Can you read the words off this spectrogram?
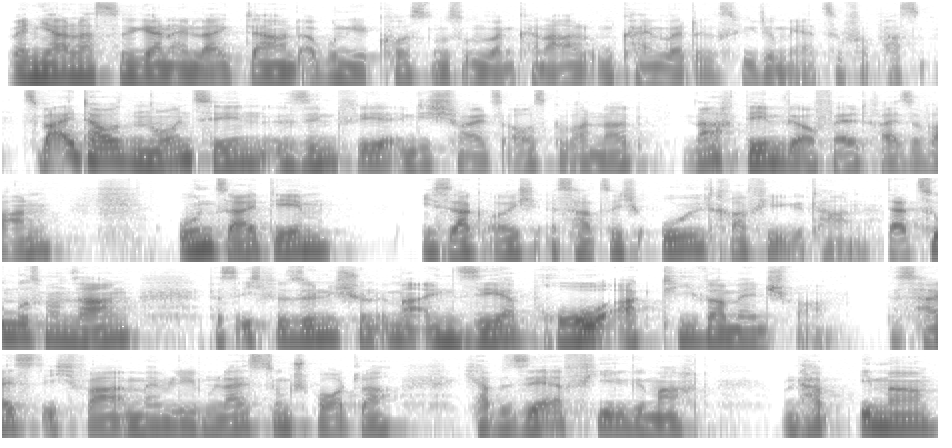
Wenn ja, lasst mir gerne ein Like da und abonniert kostenlos unseren Kanal, um kein weiteres Video mehr zu verpassen. 2019 sind wir in die Schweiz ausgewandert, nachdem wir auf Weltreise waren. Und seitdem ich sag euch, es hat sich ultra viel getan. Dazu muss man sagen, dass ich persönlich schon immer ein sehr proaktiver Mensch war. Das heißt, ich war in meinem Leben Leistungssportler, ich habe sehr viel gemacht und habe immer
